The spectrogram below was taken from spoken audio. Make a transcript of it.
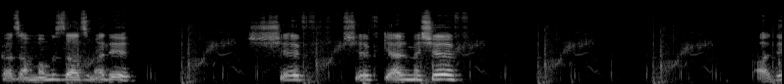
Kazanmamız lazım hadi. Şef, şef gelme şef. Hadi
